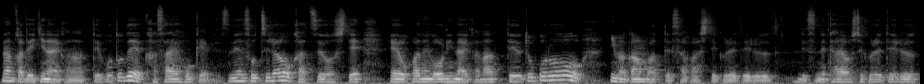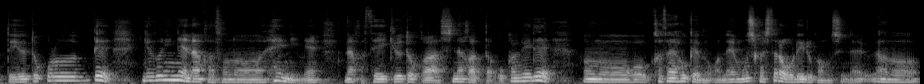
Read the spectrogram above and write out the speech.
なんかできないかなっていうことで、火災保険ですね、そちらを活用して、えー、お金が降りないかなっていうところを、今頑張って探してくれてるんですね、対応してくれてるっていうところで、逆にね、なんかその変にね、なんか請求とかしなかったおかげで、あの、火災保険の方がね、もしかしたら降りるかもしれない。あの、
